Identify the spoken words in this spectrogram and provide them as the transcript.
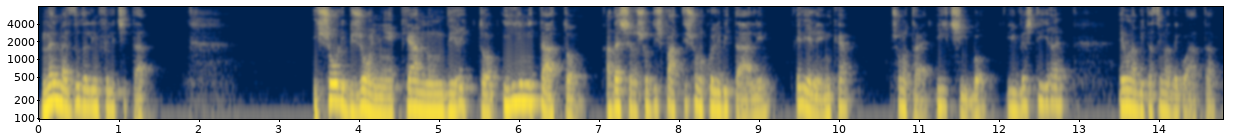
nel mezzo dell'infelicità. I soli bisogni che hanno un diritto illimitato ad essere soddisfatti sono quelli vitali e li elenca. Sono tre, il cibo, il vestire e un'abitazione adeguata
